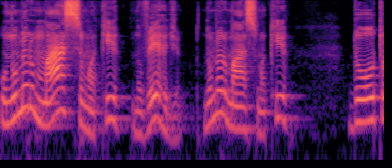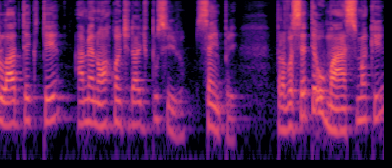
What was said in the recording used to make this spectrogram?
o número máximo aqui no verde, número máximo aqui, do outro lado tem que ter a menor quantidade possível, sempre. Para você ter o máximo aqui,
